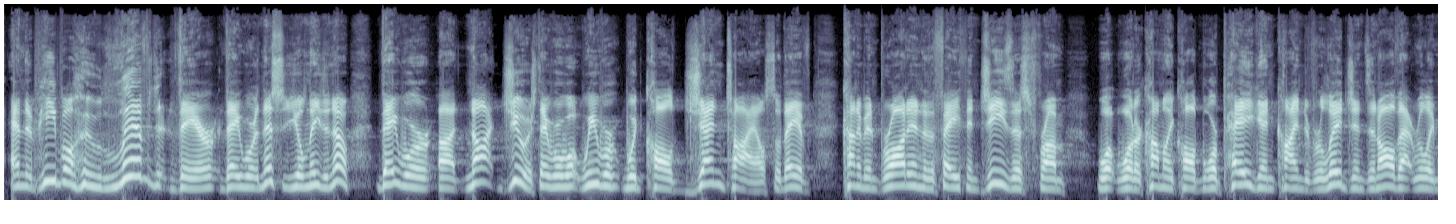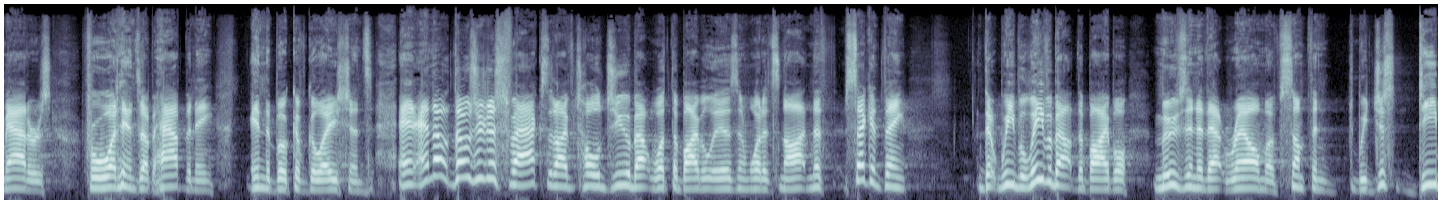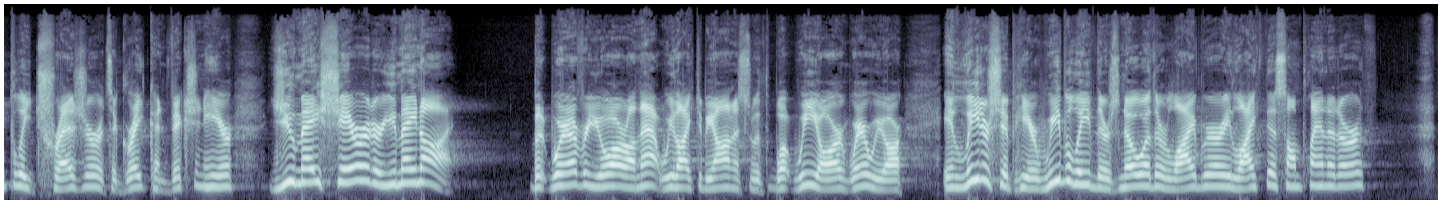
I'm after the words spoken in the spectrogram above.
And the people who lived there, they were, and this you'll need to know, they were uh, not Jewish. They were what we were, would call Gentiles. So they have kind of been brought into the faith in Jesus from what, what are commonly called more pagan kind of religions, and all that really matters for what ends up happening in the book of Galatians. And, and th- those are just facts that I've told you about what the Bible is and what it's not. And the th- second thing that we believe about the Bible moves into that realm of something we just deeply treasure. It's a great conviction here. You may share it or you may not. But wherever you are on that, we like to be honest with what we are and where we are. In leadership here, we believe there's no other library like this on planet Earth,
